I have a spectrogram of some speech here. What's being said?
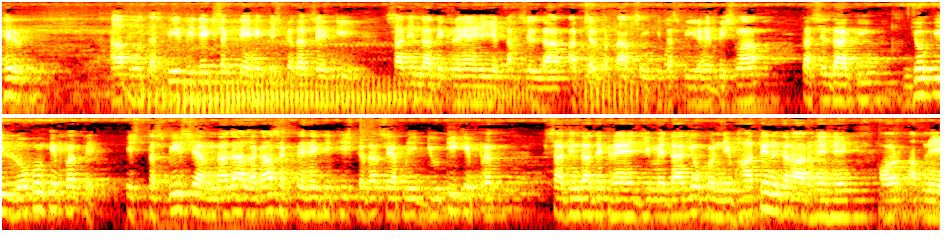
फिर आप वो तस्वीर भी देख सकते हैं किस कदर से कि साजिंदा दिख रहे हैं। ये तहसीलदार अफजल प्रताप सिंह की तस्वीर है बिस्वा तहसीलदार की, जो कि लोगों के प्रति इस तस्वीर से अंदाज़ा लगा सकते हैं कि किस कदर से अपनी ड्यूटी के प्रति साजिंदा दिख रहे हैं, जिम्मेदारियों को निभाते नज़र आ रहे हैं और अपने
